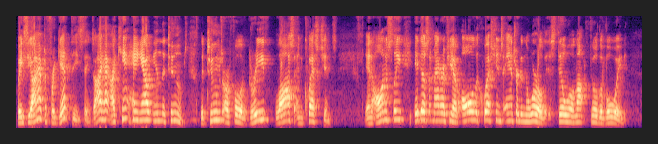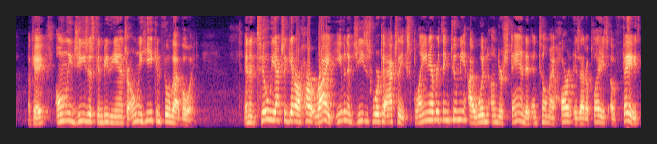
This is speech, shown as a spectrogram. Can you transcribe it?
But you see, I have to forget these things. I, ha- I can't hang out in the tombs. The tombs are full of grief, loss, and questions. And honestly, it doesn't matter if you have all the questions answered in the world, it still will not fill the void. Okay? Only Jesus can be the answer. Only He can fill that void. And until we actually get our heart right, even if Jesus were to actually explain everything to me, I wouldn't understand it until my heart is at a place of faith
